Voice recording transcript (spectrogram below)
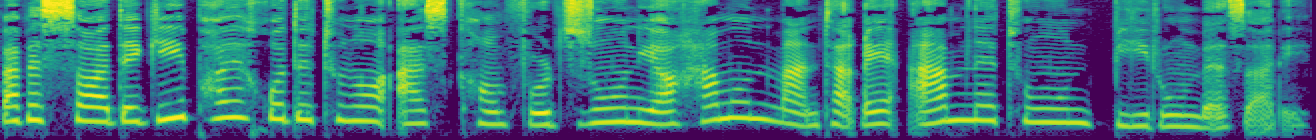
و به سادگی پای خودتون رو از کامفورت زون یا همون منطقه امنتون بیرون بذارید.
